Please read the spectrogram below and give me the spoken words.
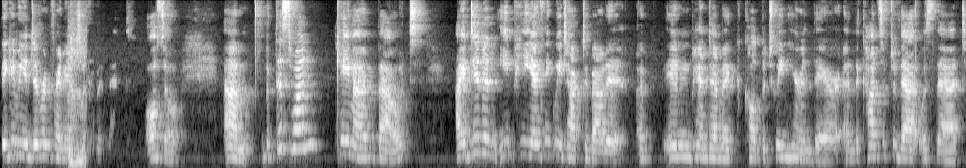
They can be a different financial commitment, also. Um, but this one came about. I did an EP. I think we talked about it uh, in pandemic called Between Here and There, and the concept of that was that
